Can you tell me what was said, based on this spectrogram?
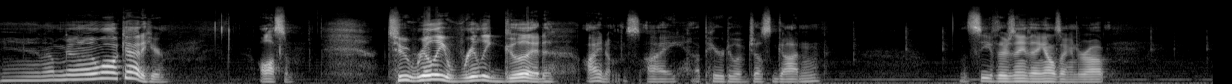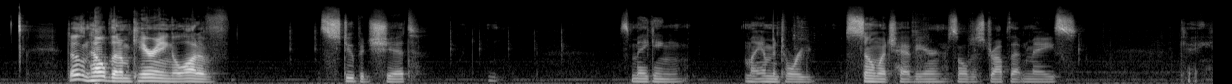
And I'm gonna walk out of here. Awesome. Two really, really good items I appear to have just gotten. Let's see if there's anything else I can drop. It Doesn't help that I'm carrying a lot of stupid shit. It's making my inventory so much heavier, so I'll just drop that mace. Okay.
